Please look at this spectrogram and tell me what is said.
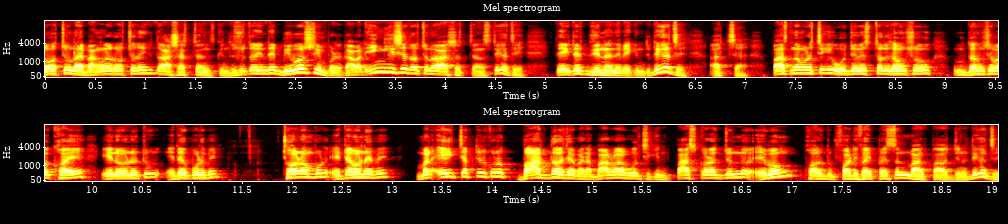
রচনায়, বাংলা রচনায় কিন্তু আসার চান্স কিন্তু। সুতরাং এটা বিভর্ষ ইম্পর্টেন্ট আবার ইংলিশের রচনা আসার চান্স ঠিক আছে? তাই এটা জেনে নেবে কিন্তু, ঠিক আছে? আচ্ছা পাঁচ নম্বর হচ্ছে কি ওজন স্তরে ধ্বংস ধ্বংস বা ক্ষয়ে এনো এনো টু এটাও পড়বে। ছ নম্বর, এটাও নেবে। মানে এই চ্যাপ্টার কোনো বাদ দেওয়া যাবে না, বারবার বলছি কিন্তু পাস করার জন্য এবং ফর্টি ফাইভ পার্সেন্ট মার্ক পাওয়ার জন্য, ঠিক আছে?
